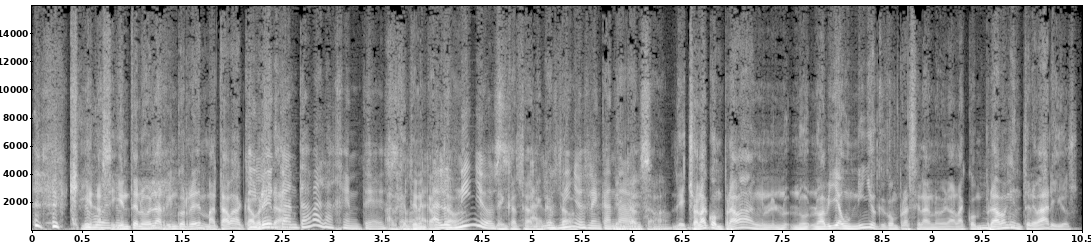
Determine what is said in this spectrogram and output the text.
y en la siguiente novela Ringo Rex mataba a Cabrera. le encantaba a la gente A, los niños. Le encantaba, a los niños le encantaba, De hecho la compraban, no, había un niño que comprase la novela, la compraban entre varios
